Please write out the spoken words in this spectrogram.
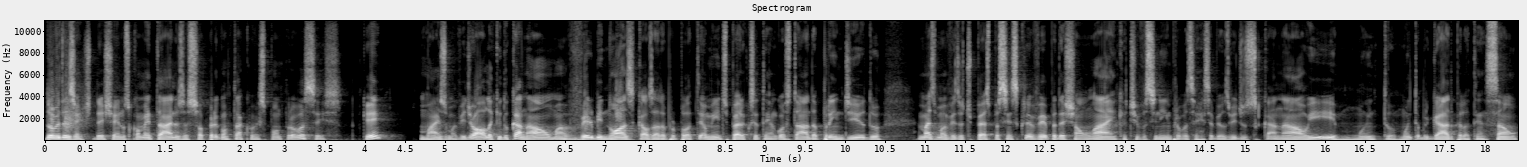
Dúvidas, gente? Deixa aí nos comentários, é só perguntar que eu respondo para vocês, ok? Mais uma videoaula aqui do canal, uma verbinose causada por plateuminto. Espero que você tenha gostado, aprendido. Mais uma vez eu te peço para se inscrever, para deixar um like, ativa o sininho para você receber os vídeos do canal e muito, muito obrigado pela atenção.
